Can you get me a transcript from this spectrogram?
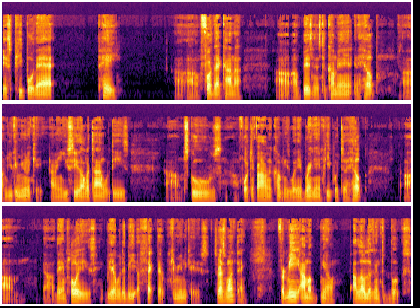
It's people that pay uh, uh for that kind of uh, business to come in and help um, you communicate. I mean, you see it all the time with these um, schools, uh, Fortune 500 companies, where they bring in people to help um, uh, their employees be able to be effective communicators. So that's one thing. For me, I'm a you know I love looking into books.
